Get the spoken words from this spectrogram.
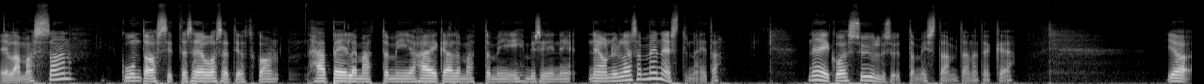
elämässään kun taas sitten sellaiset, jotka on häpeilemättömiä ja häikäilemättömiä ihmisiä, niin ne on yleensä menestyneitä. Ne ei koe syyllisyyttä mistään, mitä ne tekee. Ja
